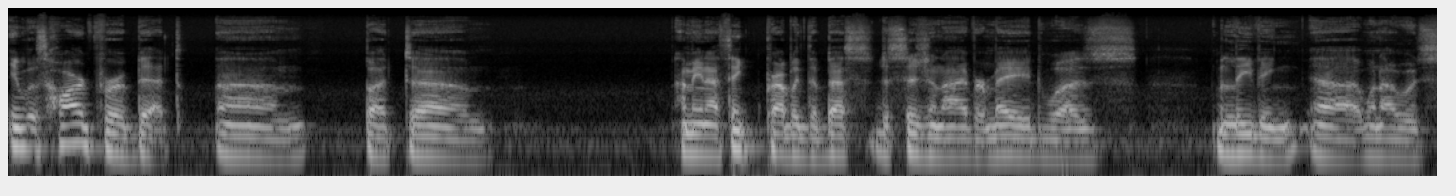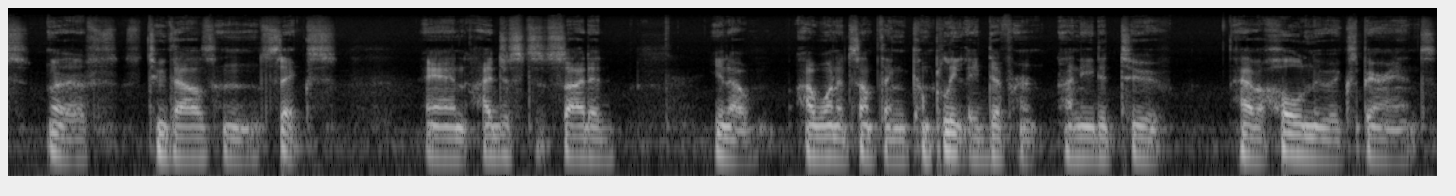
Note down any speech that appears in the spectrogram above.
It was hard for a bit, um, but um, I mean, I think probably the best decision I ever made was leaving uh, when I was uh, 2006, and I just decided, you know, I wanted something completely different. I needed to have a whole new experience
